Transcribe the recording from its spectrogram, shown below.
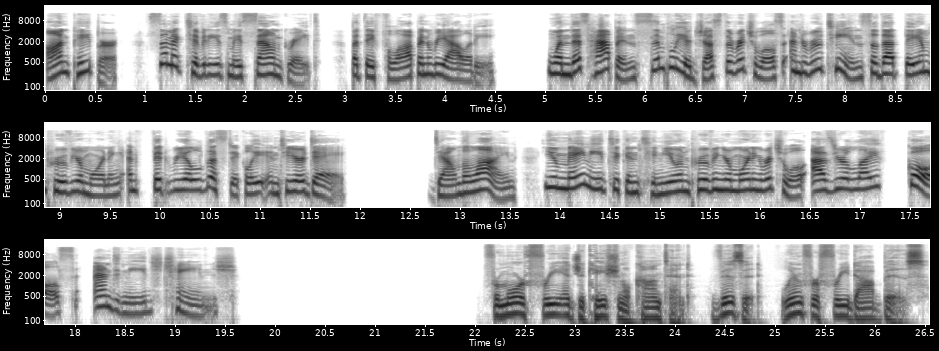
On paper, some activities may sound great, but they flop in reality. When this happens, simply adjust the rituals and routines so that they improve your morning and fit realistically into your day. Down the line, you may need to continue improving your morning ritual as your life, goals, and needs change. For more free educational content, visit learnforfree.biz.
